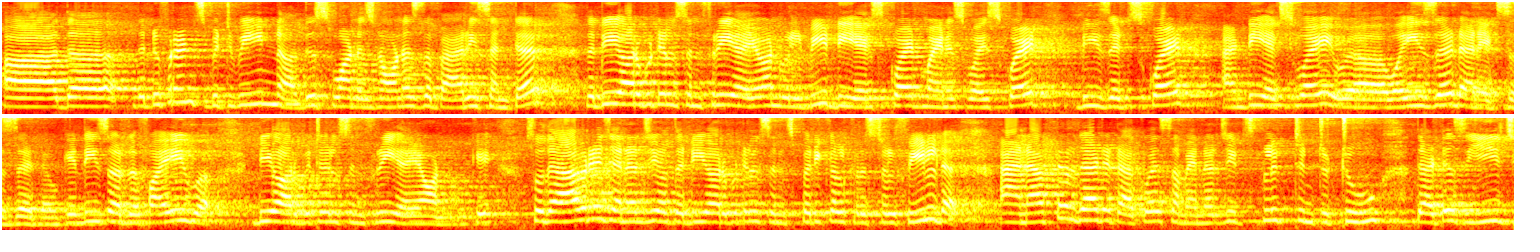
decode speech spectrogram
the, the difference between uh, this one is known as the barycenter. The d orbitals in free ion will be dx squared minus y squared, dz squared and dxy, uh, yz and xz. Okay, these are the five uh, d orbitals in free ion. Okay, so the average energy of the d orbitals in spherical crystal field and after that it acquires some energy. It split into two that is Eg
